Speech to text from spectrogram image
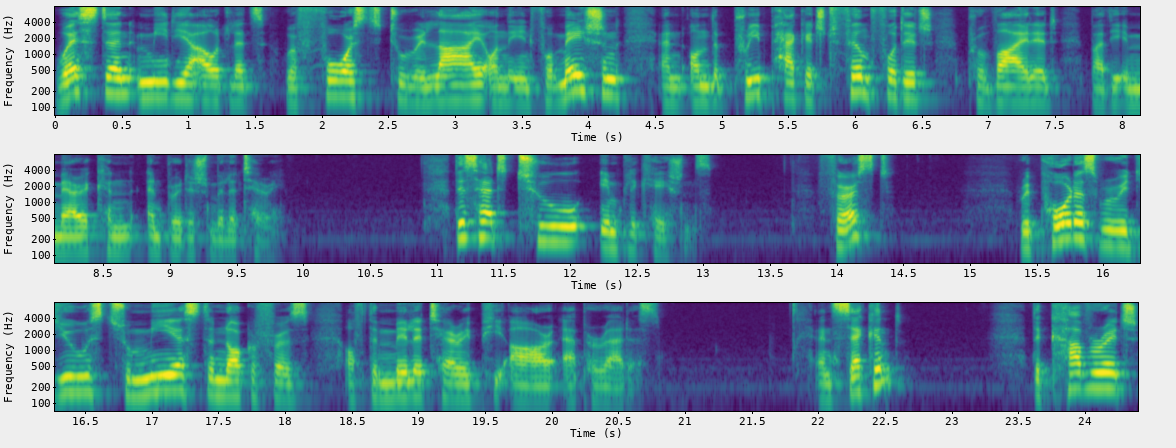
Western media outlets were forced to rely on the information and on the pre-packaged film footage provided by the American and British military. This had two implications. First, reporters were reduced to mere stenographers of the military PR apparatus. And second, the coverage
